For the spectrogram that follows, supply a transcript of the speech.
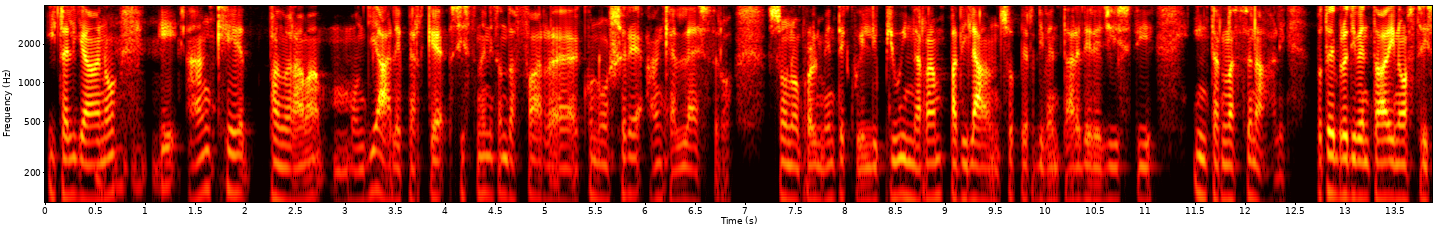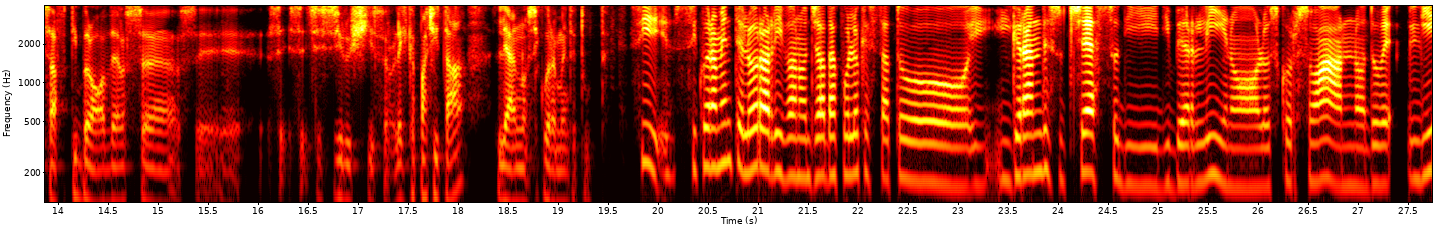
italiano mm-hmm. e anche panorama mondiale perché si stanno iniziando a far conoscere anche all'estero. Sono probabilmente quelli più in rampa di lancio per diventare dei registi internazionali. Potrebbero diventare i nostri Safety Brothers eh, se, se, se, se si riuscissero. Le capacità le hanno sicuramente tutte. Sì, sicuramente loro arrivano già da quello che è stato il, grande successo di, di Berlino lo scorso anno, dove lì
